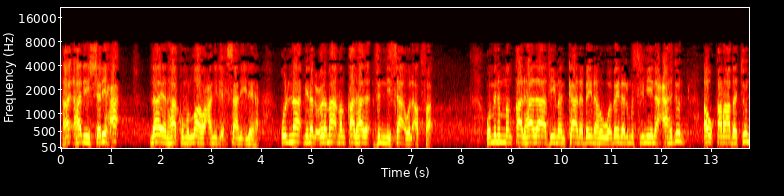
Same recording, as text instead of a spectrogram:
هذه الشريحة لا ينهاكم الله عن الإحسان إليها. قلنا من العلماء من قال هذا في النساء والأطفال. ومنهم من قال هذا في من كان بينه وبين المسلمين عهد أو قرابة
